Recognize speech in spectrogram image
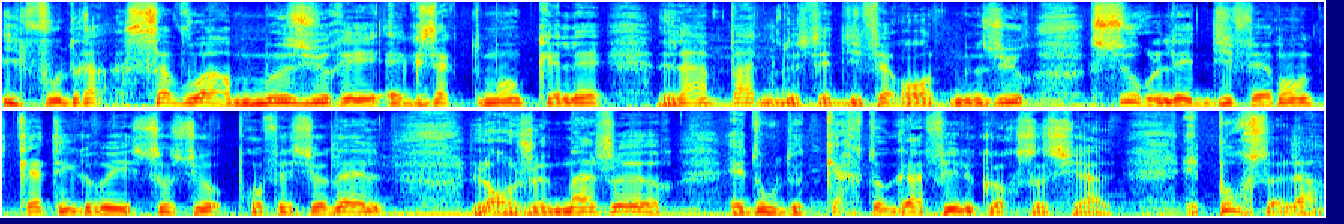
Il faudra savoir mesurer exactement quel est l'impact de ces différentes mesures sur les différentes catégories socio-professionnelles. L'enjeu majeur est donc de cartographier le corps social. Et pour cela,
